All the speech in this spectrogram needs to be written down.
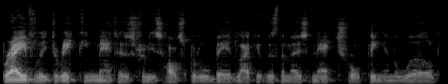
bravely directing matters from his hospital bed like it was the most natural thing in the world.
